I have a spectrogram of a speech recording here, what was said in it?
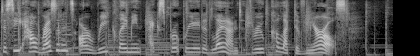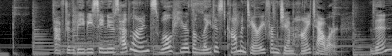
to see how residents are reclaiming expropriated land through collective murals. After the BBC News headlines, we'll hear the latest commentary from Jim Hightower. Then,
